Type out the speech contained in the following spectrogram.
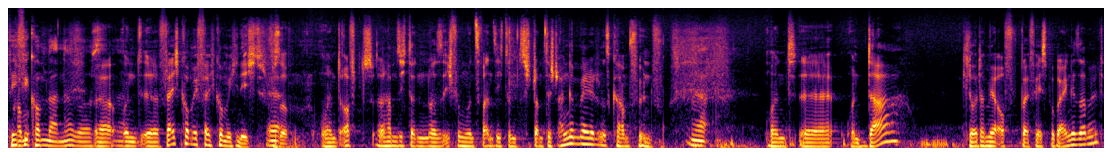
wie viel kommen dann? Ne? So ja, ja. Und äh, vielleicht komme ich, vielleicht komme ich nicht. Ja. So. Und oft äh, haben sich dann, was ich 25 zum Stammtisch angemeldet und es kamen fünf. Und, äh, und da, die Leute haben ja oft bei Facebook eingesammelt,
